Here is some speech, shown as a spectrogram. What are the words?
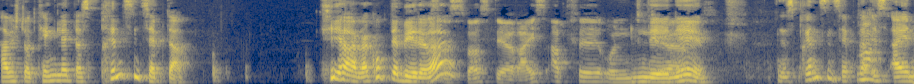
habe ich dort kennengelernt das Prinzenzepter. Ja, da guckt der Bede, das was? ist was? Der Reisapfel und. Nee, der, nee. Das Prinzenzepter Ja, ist ein,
